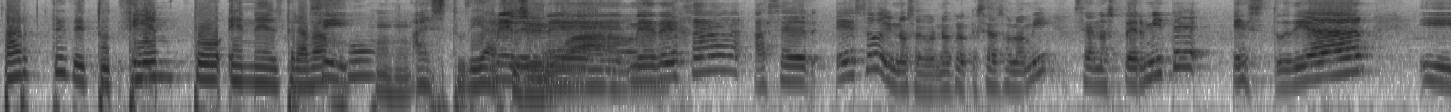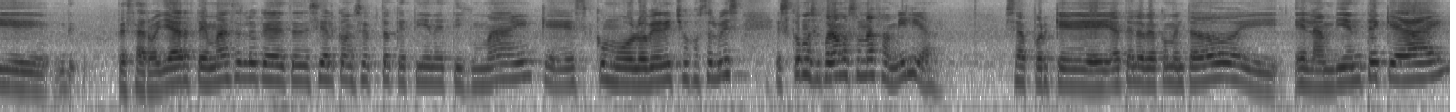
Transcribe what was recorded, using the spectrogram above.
parte de tu tiempo en el trabajo a estudiar. Me, deja hacer eso, y no, sé, no creo que sea solo a mí, o sea, nos permite estudiar y desarrollar temas, es lo que te decía el concepto que tiene TIGMIND, que es como lo había dicho José Luis, es como si fuéramos una familia. O sea, porque ya te lo había comentado y el ambiente que hay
